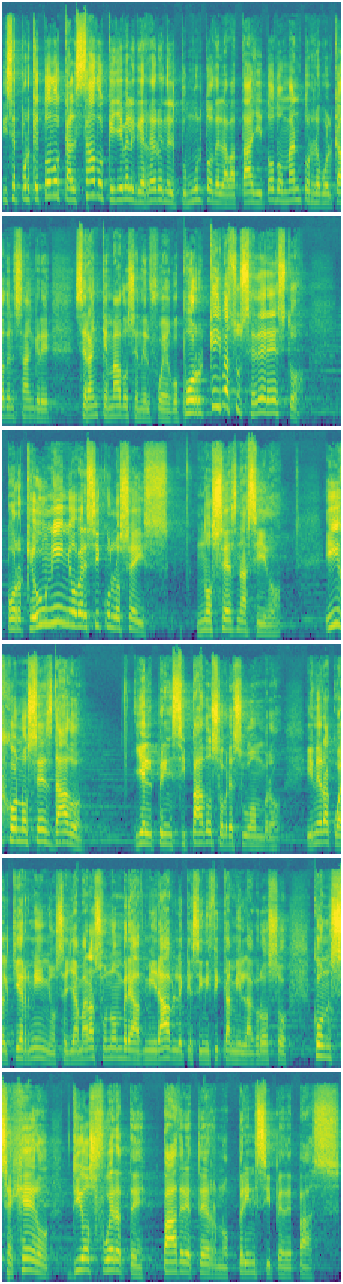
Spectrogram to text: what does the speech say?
Dice, porque todo calzado que lleve el guerrero en el tumulto de la batalla y todo manto revolcado en sangre serán quemados en el fuego. ¿Por qué iba a suceder esto? Porque un niño, versículo 6, nos es nacido, hijo nos es dado y el principado sobre su hombro. Y no era cualquier niño, se llamará su nombre admirable, que significa milagroso, consejero, Dios fuerte, Padre eterno, príncipe de paz.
